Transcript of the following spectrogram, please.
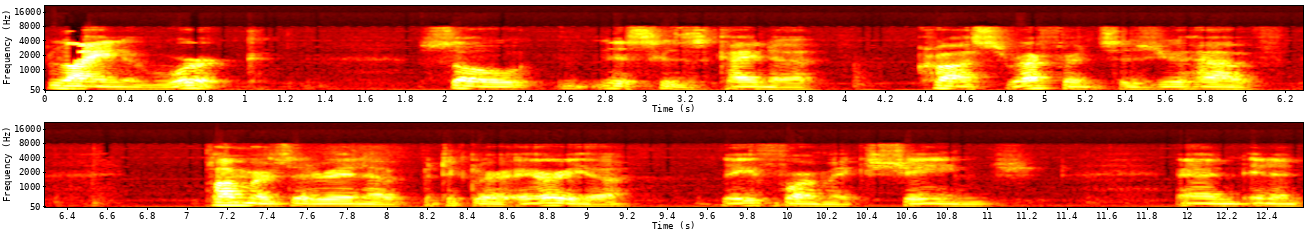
line of work. So this is kind of cross references. You have plumbers that are in a particular area, they form exchange. And in a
